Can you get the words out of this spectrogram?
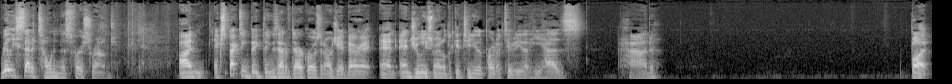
really set a tone in this first round. I'm expecting big things out of Derrick Rose and RJ Barrett and, and Julius Randle to continue the productivity that he has had. But,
